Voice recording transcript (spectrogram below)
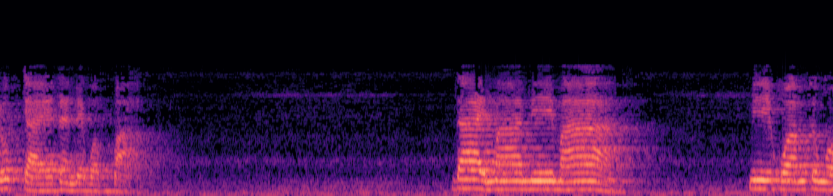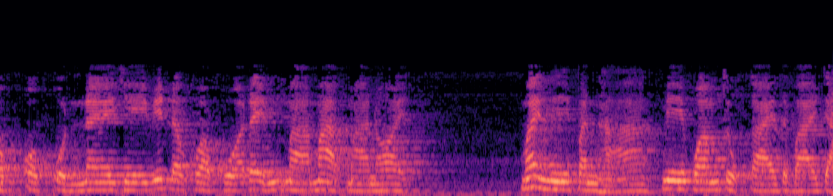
ทุกข์ใจนั่นเรียกว่าบาปได้มามีมา มีความสงบอบอุ่นในชีวิตและครอบครัวได้มามากมาน้อย ไม่มีปัญหา มีความสุขกายสบายใจ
